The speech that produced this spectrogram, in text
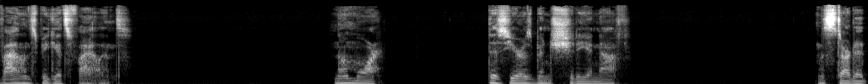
Violence begets violence. No more. This year has been shitty enough. Let's start it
